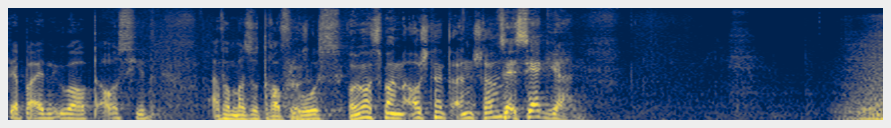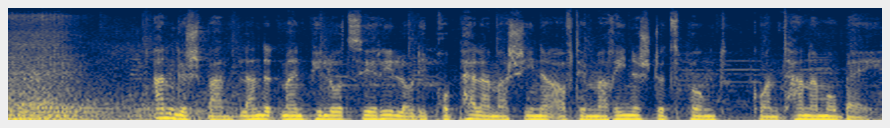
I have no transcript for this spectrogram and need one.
der beiden überhaupt aussieht, einfach mal so drauf los. Wollen wir uns mal einen Ausschnitt anschauen? Sehr, sehr gern. Angespannt landet mein Pilot Cirillo die Propellermaschine auf dem Marinestützpunkt Guantanamo Bay.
